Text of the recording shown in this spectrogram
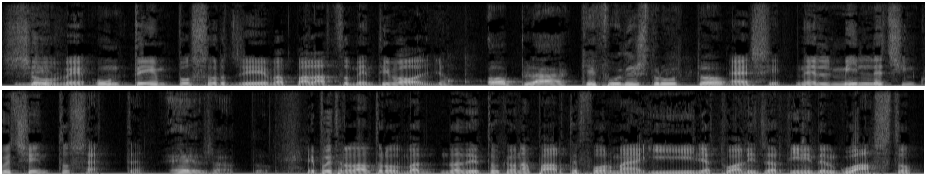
Sì. dove un tempo sorgeva Palazzo Bentivoglio. Opla, che fu distrutto? Eh sì, nel 1507. Eh, esatto. E poi tra l'altro va, va detto che una parte forma i- gli attuali giardini del Guasto,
